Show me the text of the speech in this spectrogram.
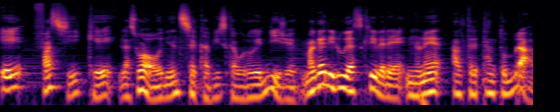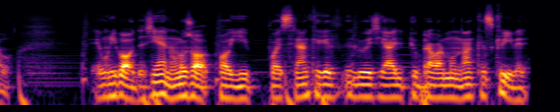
e fa sì che la sua audience capisca quello che dice. Magari lui a scrivere non è altrettanto bravo. È un'ipotesi, eh? non lo so, poi può essere anche che lui sia il più bravo al mondo anche a scrivere.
